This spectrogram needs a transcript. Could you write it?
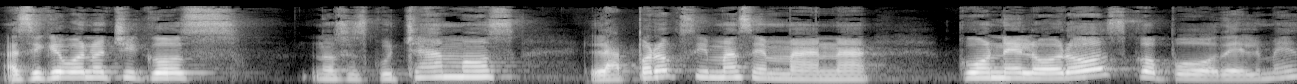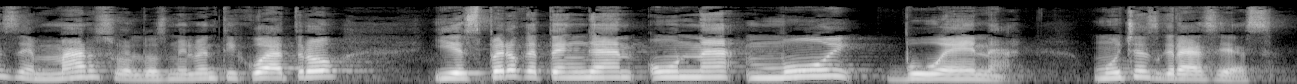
Así que bueno chicos, nos escuchamos la próxima semana con el horóscopo del mes de marzo del 2024 y espero que tengan una muy buena. Muchas gracias.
